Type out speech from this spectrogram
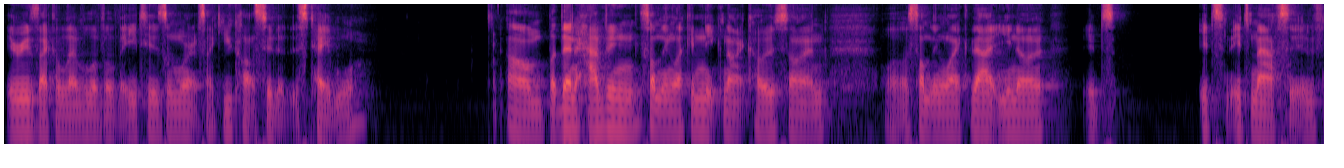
there is like a level of elitism where it's like you can't sit at this table. Um, but then having something like a Nick Knight cosign or something like that, you know, it's it's it's massive,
